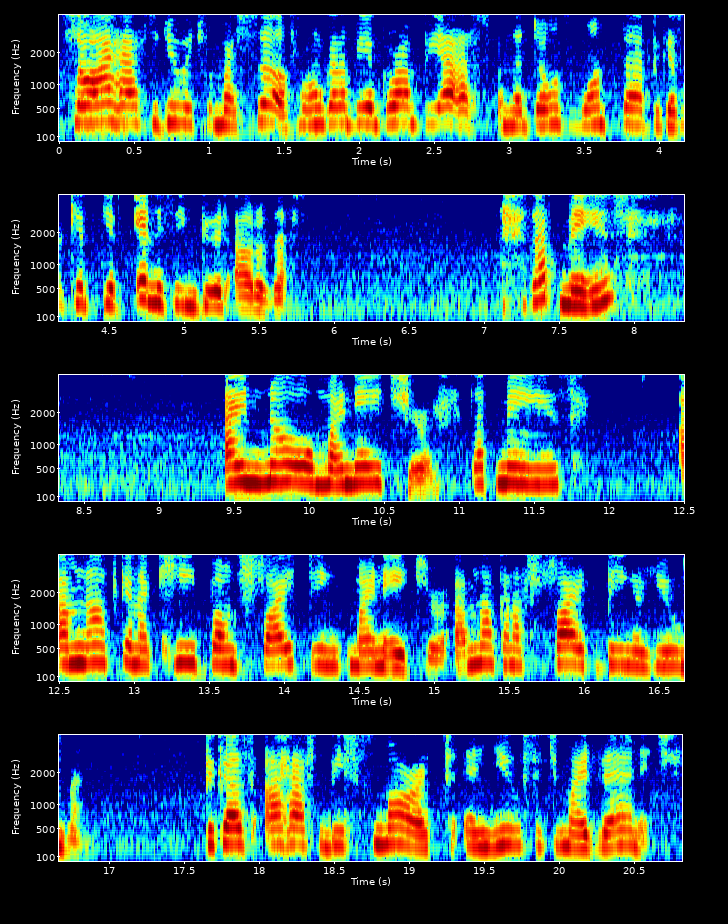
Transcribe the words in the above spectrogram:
So I have to do it for myself. I'm going to be a grumpy ass, and I don't want that because I can't get anything good out of that. That means I know my nature. That means I'm not to keep on fighting my nature. I'm not to fight being a human because I have to be smart and use it to my advantage.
